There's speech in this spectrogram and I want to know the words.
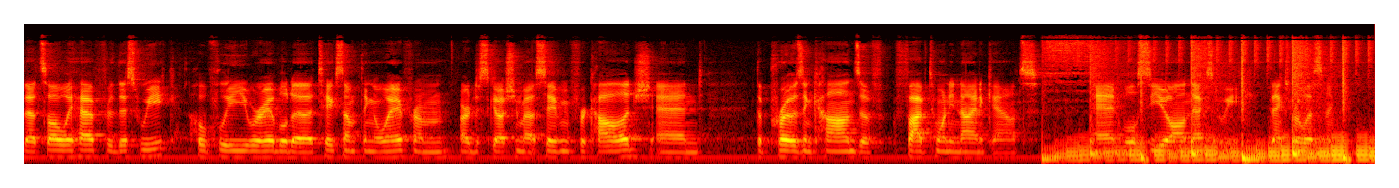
that's all we have for this week. Hopefully, you were able to take something away from our discussion about saving for college and the pros and cons of 529 accounts. And we'll see you all next week. Thanks for listening.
